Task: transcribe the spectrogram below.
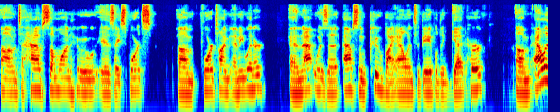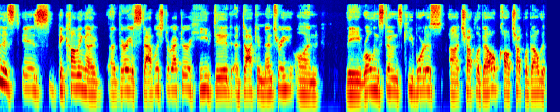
um, to have someone who is a sports um, four-time Emmy winner, and that was an absolute coup by Alan to be able to get her. Um, Alan is is becoming a, a very established director. He did a documentary on the Rolling Stones keyboardist uh, Chuck Leavell called Chuck Leavell the,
